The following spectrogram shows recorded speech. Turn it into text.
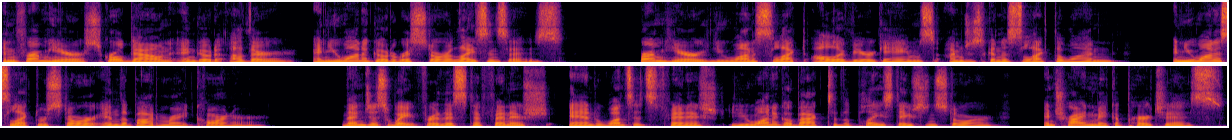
And from here, scroll down and go to Other, and you want to go to Restore Licenses. From here, you want to select all of your games. I'm just going to select the one. And you want to select Restore in the bottom right corner. Then just wait for this to finish, and once it's finished, you want to go back to the PlayStation Store and try and make a purchase.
